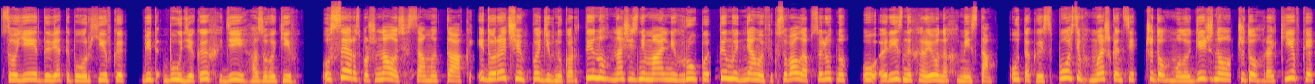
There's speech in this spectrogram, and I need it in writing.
своєї дев'ятиповерхівки від будь-яких дій газовиків. Усе розпочиналось саме так. І, до речі, подібну картину наші знімальні групи тими днями фіксували абсолютно у різних районах міста. У такий спосіб мешканці чи то молодіжного, чи то раківки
